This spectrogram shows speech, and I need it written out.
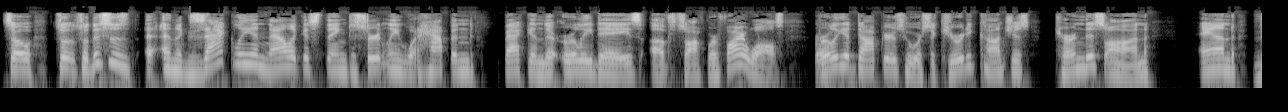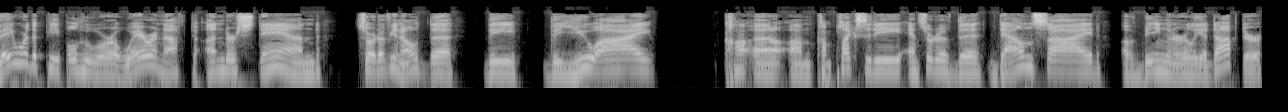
so so so this is an exactly analogous thing to certainly what happened back in the early days of software firewalls. Early adopters who were security conscious turned this on, and they were the people who were aware enough to understand sort of, you know, the the the UI uh, um, complexity and sort of the downside of being an early adopter,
